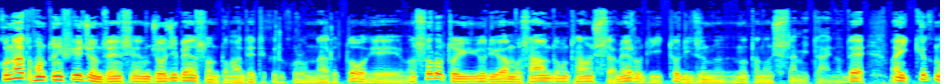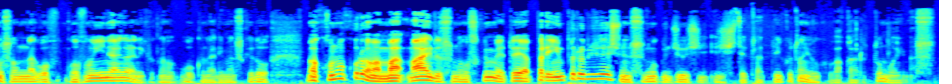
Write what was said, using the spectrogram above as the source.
この後本当にフュージョン全盛のジョージ・ベンソンとかが出てくる頃になると、えー、ソロというよりはもうサウンドの楽しさ、メロディーとリズムの楽しさみたいので、まあ、1曲もそんな 5, 5分以内ぐらいの曲が多くなりますけど、まあ、この頃は、まあ、マイルスも含めてやっぱりインプロビゼーションにすごく重視してたということがよくわかると思います。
